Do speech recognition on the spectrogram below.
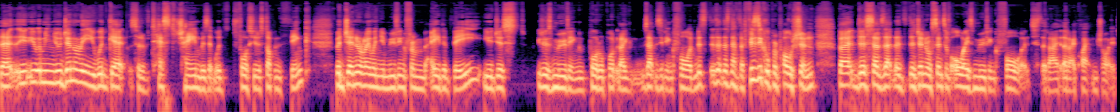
that you, I mean, you generally you would get sort of test chambers that would force you to stop and think, but generally when you're moving from A to B, you just you're just moving portal, portal like zipping forward. And it doesn't have the physical propulsion, but just has that the, the, general sense of always moving forward that I that I quite enjoyed.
